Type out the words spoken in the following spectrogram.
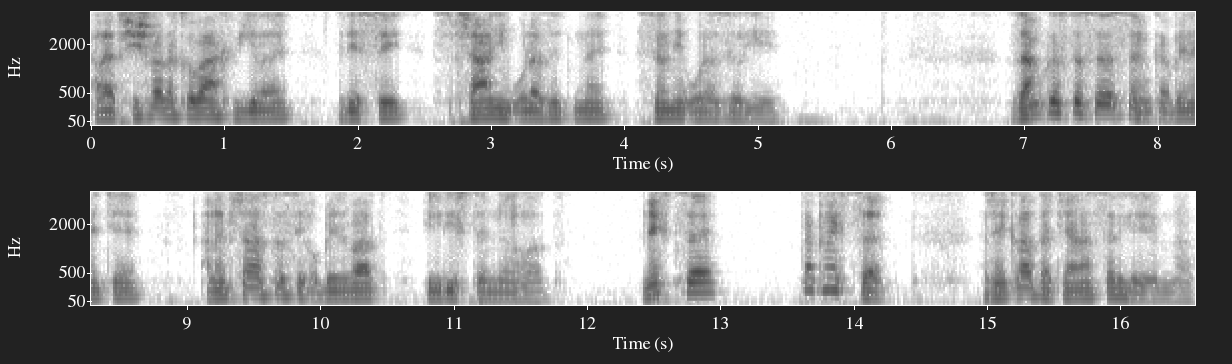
ale přišla taková chvíle, kdy si s přáním urazit mne silně urazil ji. Zamkl jste se ve svém kabinetě a nepřál jste si obědvat, i když jste měl hlad. Nechce? Tak nechce, řekla Tatiana Sergejevna.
